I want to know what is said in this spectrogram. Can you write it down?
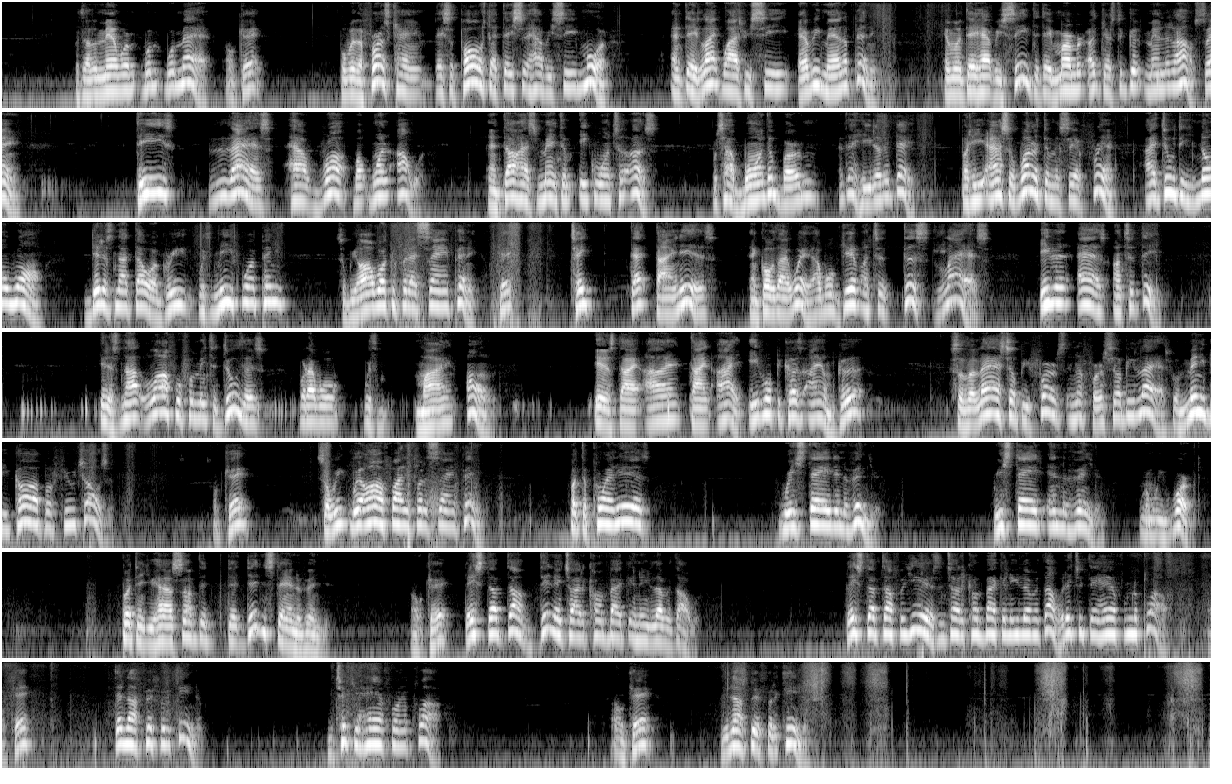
but the other men were, were were mad. Okay, but when the first came, they supposed that they should have received more, and they likewise received every man a penny. And when they had received it, they murmured against the good men of the house, saying, These last have wrought but one hour, and thou hast made them equal unto us, which have borne the burden and the heat of the day. But he answered one of them and said, Friend, I do thee no wrong. Didst not thou agree with me for a penny? So we all working for that same penny. Okay? Take that thine is and go thy way. I will give unto this last, even as unto thee. It is not lawful for me to do this, but I will with mine own. Is thy eye thine eye evil because I am good? So the last shall be first, and the first shall be last. For many be called, but few chosen. Okay? So we, we're all fighting for the same penny. But the point is, we stayed in the vineyard. We stayed in the vineyard when we worked. But then you have something that didn't stay in the vineyard. Okay? They stepped out. Then they tried to come back in the 11th hour. They stepped out for years and tried to come back in the 11th hour. They took their hand from the plow. Okay? They're not fit for the kingdom. You took your hand from the plow. Okay? You're not fit for the kingdom.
